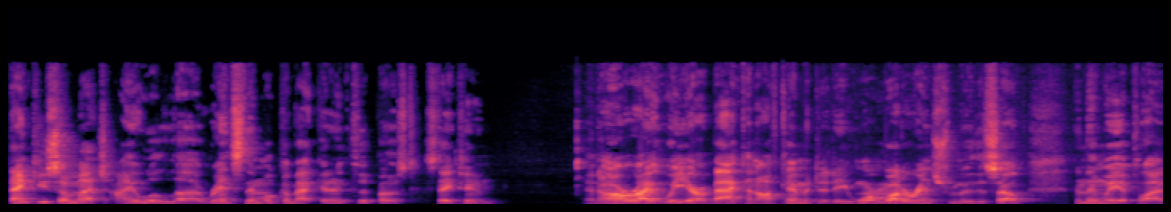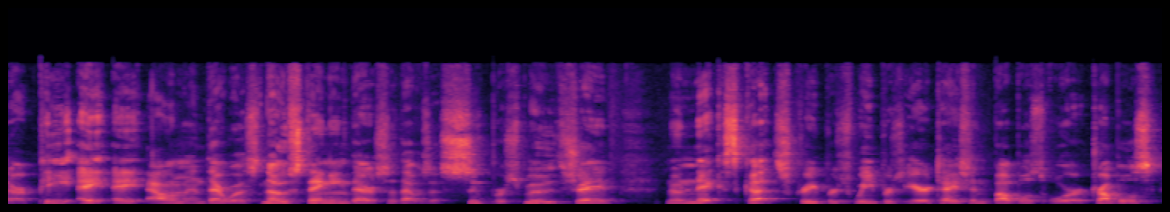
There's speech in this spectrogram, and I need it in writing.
Thank you so much. I will uh, rinse, then we'll come back and into the post. Stay tuned. And all right, we are back and off camera did a warm water rinse remove the soap. And then we applied our PAA alum and there was no stinging there. So that was a super smooth shave. No nicks, cuts, creepers, weepers, irritation, bubbles, or troubles.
